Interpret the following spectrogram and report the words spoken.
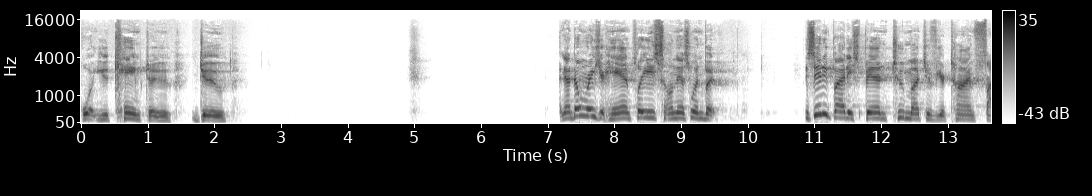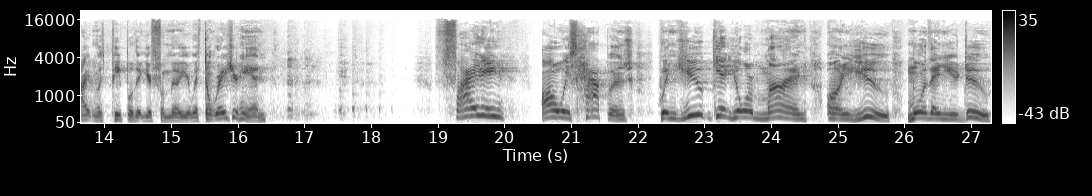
what you came to do, now don't raise your hand, please, on this one, but does anybody spend too much of your time fighting with people that you're familiar with? Don't raise your hand. Fighting always happens when you get your mind on you more than you do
